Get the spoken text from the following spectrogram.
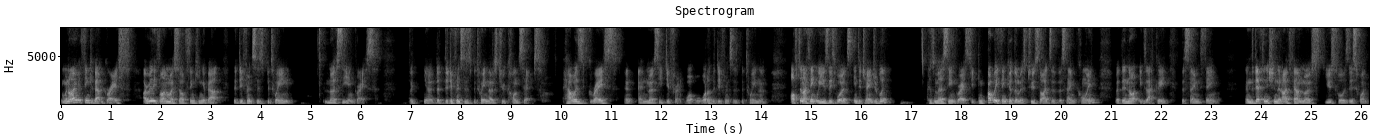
And when I think about grace, I really find myself thinking about the differences between mercy and grace the, you know, the, the differences between those two concepts. How is grace and, and mercy different? What, what are the differences between them? Often I think we use these words interchangeably because mercy and grace, you can probably think of them as two sides of the same coin, but they're not exactly the same thing. And the definition that I found most useful is this one.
